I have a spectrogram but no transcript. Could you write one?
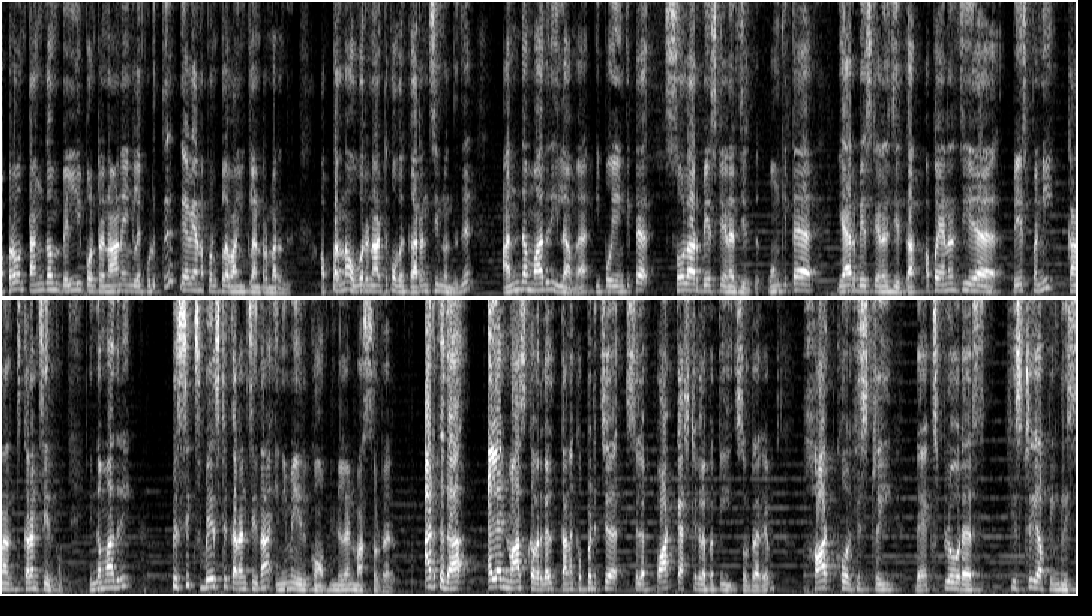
அப்புறம் தங்கம் வெள்ளி போன்ற நாணயங்களை கொடுத்து தேவையான பொருட்களை வாங்கிக்கலான்ற மாதிரி இருந்தது. அப்புறம் தான் ஒவ்வொரு நாட்டுக்கும் ஒவ்வொரு கரன்சின்னு வந்தது. அந்த மாதிரி இல்லாமல் இப்போது என்கிட்ட சோலார் பேஸ்டு எனர்ஜி இருக்குது உங்ககிட்ட ஏர் பேஸ்டு எனர்ஜி இருக்கா? அப்போ எனர்ஜியை பேஸ் பண்ணி கரன்சி இருக்கும். இந்த மாதிரி பிசிக்ஸ் பேஸ்டு கரன்சி தான் இனிமேல் இருக்கும் அப்படின்னு எலன் மாஸ்க் சொல்கிறாரு அடுத்ததா எலன் மாஸ்க் அவர்கள் தனக்கு பிடிச்ச சில பாட்காஸ்ட்டுகளை பற்றி சொல்கிறாரு hardcore history the explorers history of English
